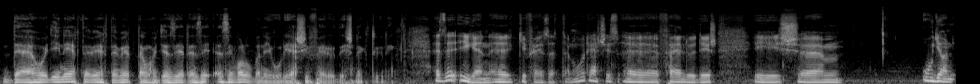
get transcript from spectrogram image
De hogy én értem, értem, értem, hogy ezért ez, ez valóban egy óriási fejlődésnek tűnik. Ez igen, kifejezetten óriási fejlődés, és um, ugyan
